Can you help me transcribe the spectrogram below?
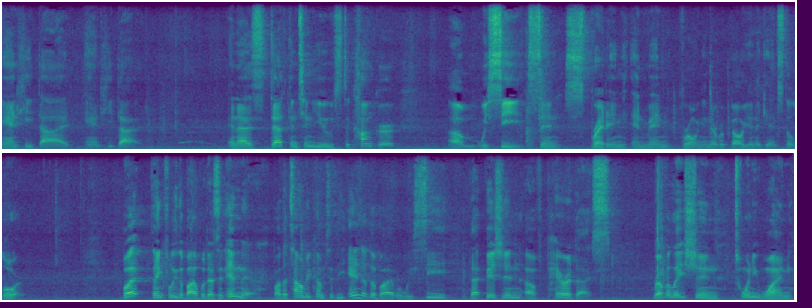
and he died, and he died. And as death continues to conquer, um, we see sin spreading and men growing in their rebellion against the Lord. But thankfully, the Bible doesn't end there. By the time we come to the end of the Bible, we see that vision of paradise. Revelation 21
